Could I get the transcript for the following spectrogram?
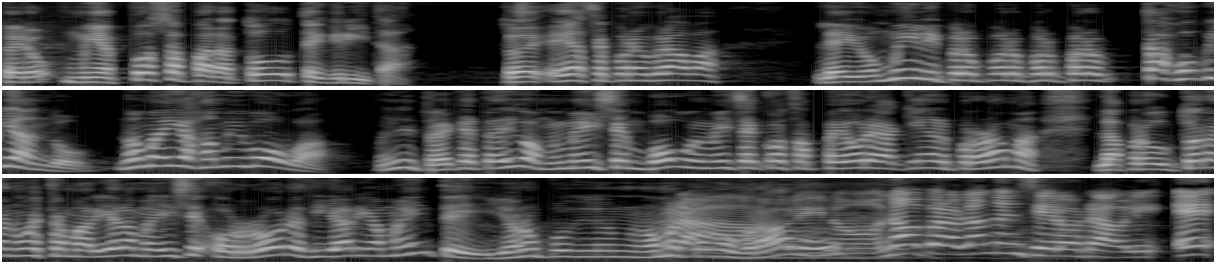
Pero mi esposa para todo te grita. Entonces ella se pone brava. Le digo, Mili, pero, pero, pero, pero estás obviando. No me digas a mí boba. Entonces, ¿qué te digo? A mí me dicen bobo y me dicen cosas peores aquí en el programa. La productora nuestra, Mariela, me dice horrores diariamente y yo no, yo no me pongo bravo. Rauli, No, no, pero hablando en serio, Raúl, eh,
